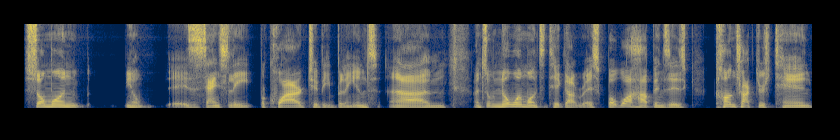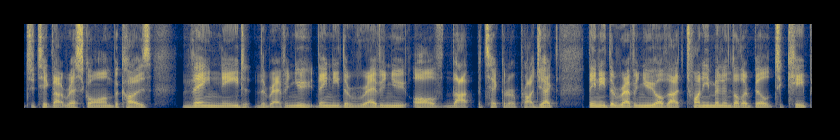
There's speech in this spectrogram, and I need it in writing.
Someone you know is essentially required to be blamed, um, and so no one wants to take that risk. But what happens is contractors tend to take that risk on because they need the revenue. They need the revenue of that particular project. They need the revenue of that $20 million build to keep,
